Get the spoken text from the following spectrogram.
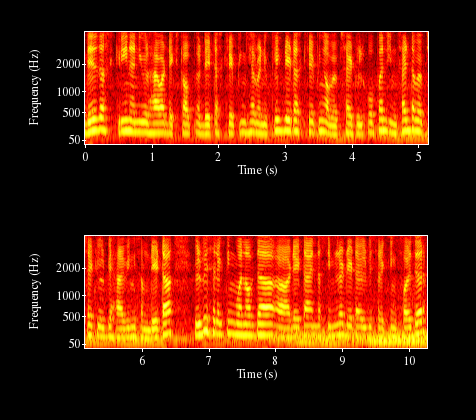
There's a screen and you will have a desktop a data scraping here. When you click data scraping a website will open. Inside the website you will be having some data. You'll be selecting one of the uh, data and the similar data will be selecting further.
